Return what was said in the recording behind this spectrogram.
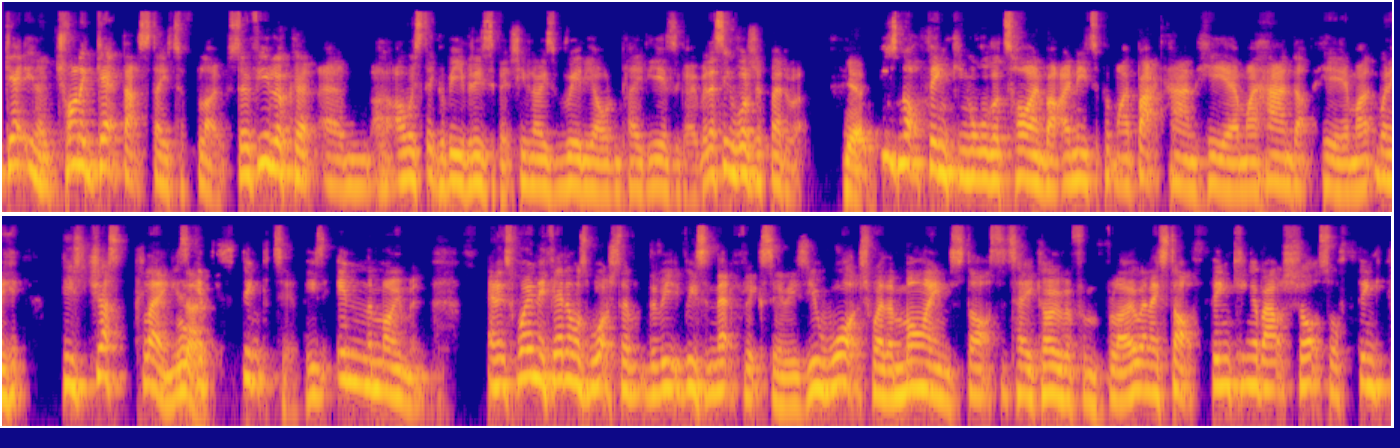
get you know trying to get that state of flow. So if you look at, um, I always think of Ivanisevic, even though he's really old and played years ago. But let's think of Roger Federer Yeah. he's not thinking all the time about I need to put my backhand here, my hand up here. My, when he he's just playing, he's No. instinctive. He's in the moment, and it's when if anyone's watched the, the re- recent Netflix series, you watch where the mind starts to take over from flow, and they start thinking about shots or think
